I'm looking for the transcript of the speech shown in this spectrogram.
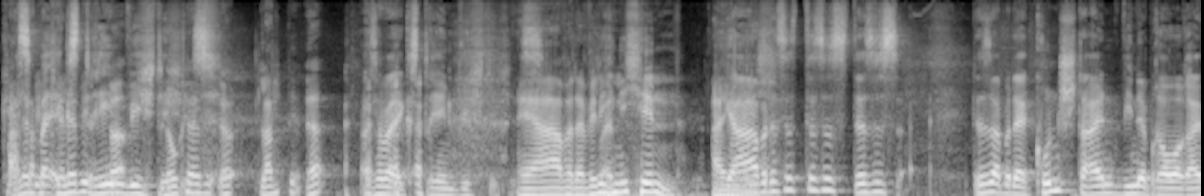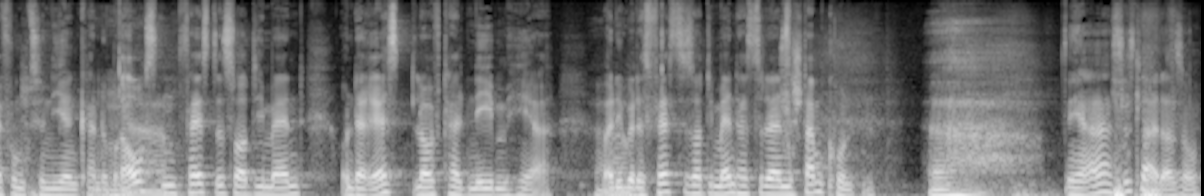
Kellerbier, aber Kellerbier, extrem ja, wichtig Lokalbier, ist. ja, Landbier, ja. Was aber extrem wichtig ist. ja, aber da will ich nicht hin. Eigentlich. Ja, aber das ist, das ist, das ist, das ist aber der Grundstein, wie eine Brauerei funktionieren kann. Du brauchst ein festes Sortiment und der Rest läuft halt nebenher. Weil über das feste Sortiment hast du deine Stammkunden. Ja, es ist leider so.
